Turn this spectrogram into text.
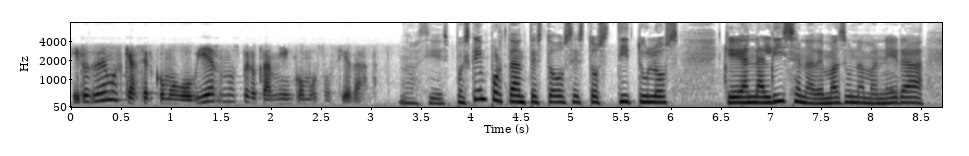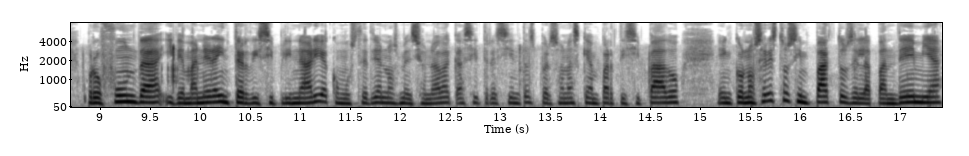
Y lo tenemos que hacer como gobiernos, pero también como sociedad. Así es. Pues qué importantes todos estos títulos que analizan además de una manera profunda y de manera interdisciplinaria, como usted ya nos mencionaba, casi 300 personas que han participado en conocer estos impactos de la pandemia,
